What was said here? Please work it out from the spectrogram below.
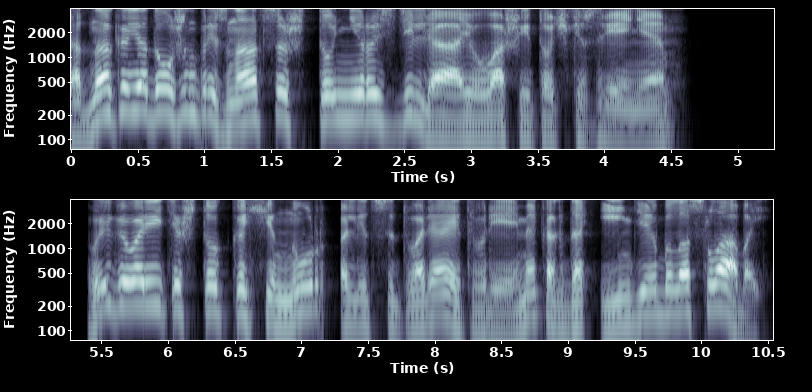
Однако я должен признаться, что не разделяю вашей точки зрения. Вы говорите, что Кахинур олицетворяет время, когда Индия была слабой.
